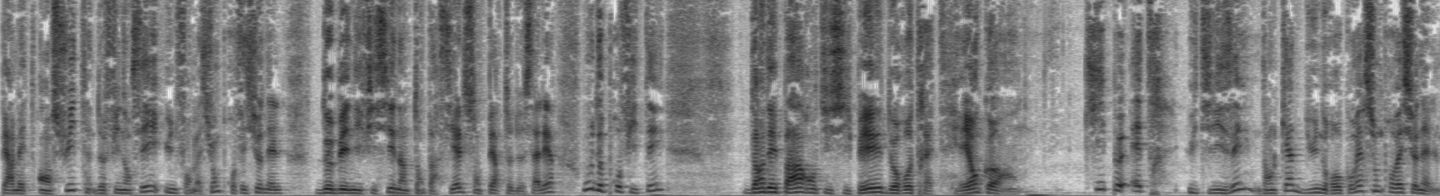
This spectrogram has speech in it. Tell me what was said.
permettent ensuite de financer une formation professionnelle, de bénéficier d'un temps partiel sans perte de salaire ou de profiter d'un départ anticipé de retraite. Et encore, qui peut être utilisé dans le cadre d'une reconversion professionnelle.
